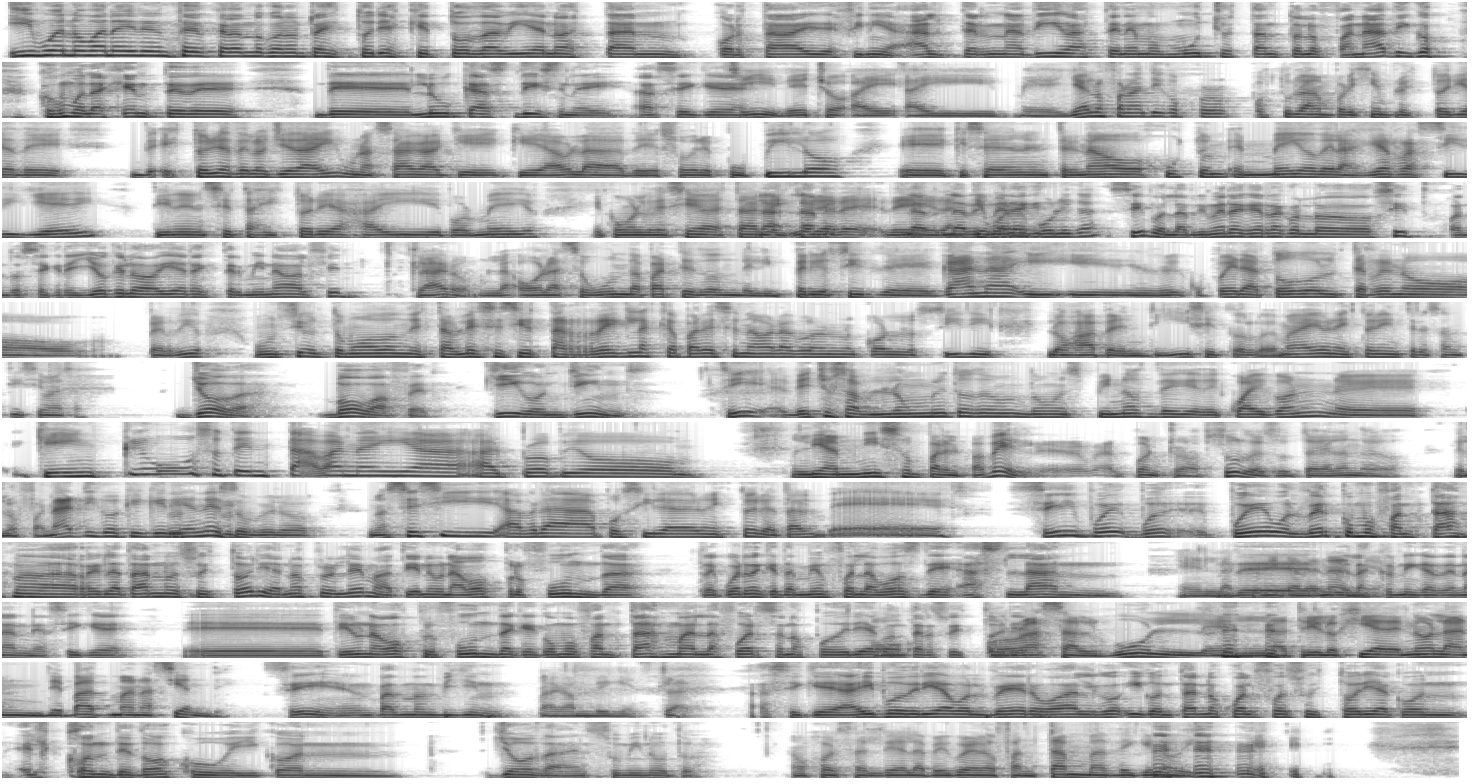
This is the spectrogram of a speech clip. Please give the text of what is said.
Y bueno, van a ir intercalando con otras historias que todavía no están cortadas y definidas. Alternativas tenemos muchos, tanto los fanáticos como la gente de, de Lucas Disney. Así que. Sí, de hecho, hay, hay eh, ya los fanáticos postulaban, por ejemplo, historias de, historias de los Jedi, una saga que, que habla de, sobre pupilos eh, que se han entrenado justo en, medio de las guerras Sith y Jedi tienen ciertas historias ahí por medio. Y como les decía, está la, historia de, de la, Antigua República. Sí, pues la primera guerra con los Sith, cuando se creyó que lo habían exterminado al fin. Claro, la- o la segunda parte donde el Imperio Sith eh, gana y, y recupera todo el terreno perdido. Un cierto modo donde establece ciertas reglas que aparecen ahora con, con los Sith y los aprendices y todo lo demás. Hay una historia interesantísima esa. Yoda, Boba Fett, Keegan Jeans. Sí, de hecho se habló un minuto de un, de un spin-off de, de Qui-Gon eh, que incluso tentaban ahí al propio Liam Neeson para el papel. Eh, Encuentro absurdo, eso estoy hablando de, los fanáticos que querían eso, pero no sé si habrá posibilidad de una historia, tal vez. Sí, puede, puede volver como fantasma a relatarnos su historia, no es problema. Tiene una voz profunda. Recuerden que también fue la voz de Aslan En la de, crónica de de Narnia. las crónicas de Narnia. Así que eh, tiene una voz profunda que como fantasma en la fuerza nos podría O- contar su O historia. Ra's al Ghul en la trilogía de Nolan de Batman Asciende. Sí, en Batman Begin. Batman Begins, claro. Así que ahí podría volver o algo y contarnos cuál fue su historia con el Conde Doku y con Yoda en su minuto. A lo mejor saldría la película de los fantasmas de Kenobi.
